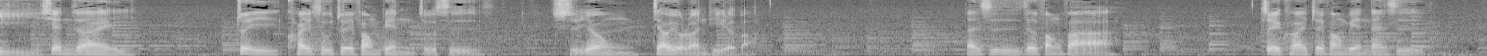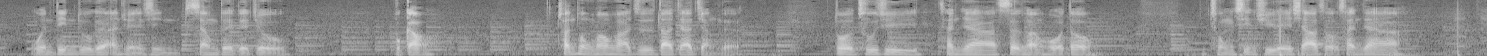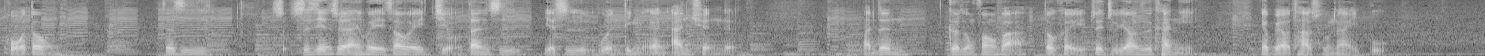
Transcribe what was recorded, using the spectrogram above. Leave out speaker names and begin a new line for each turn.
以现在最快速、最方便，就是使用交友软体了吧？但是这方法最快、最方便，但是稳定度跟安全性相对的就不高。传统方法就是大家讲的，多出去参加社团活动，从兴趣类下手参加活动，这是时时间虽然会稍微久，但是也是稳定跟安全的。反正。各种方法都可以，最主要是看你要不要踏出那一步。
